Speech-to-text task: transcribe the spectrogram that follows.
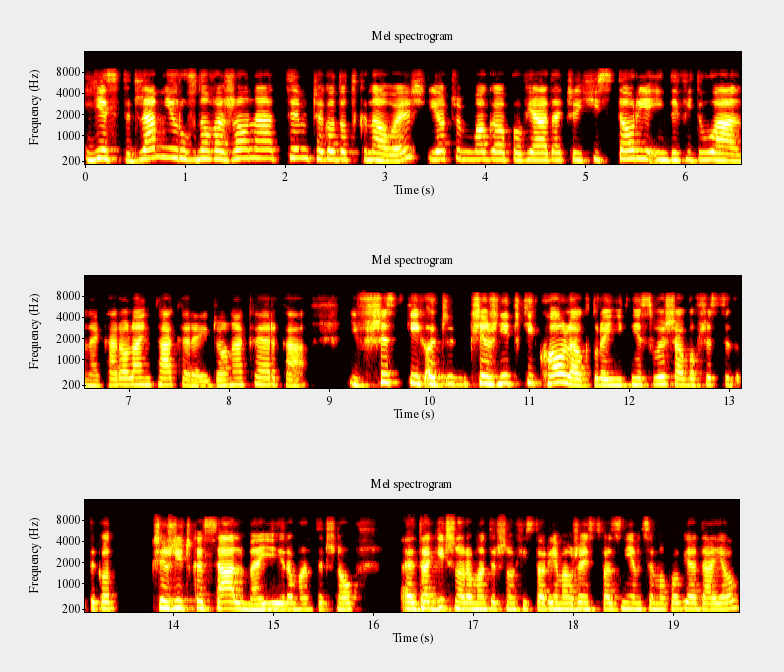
jest dla mnie równoważona tym, czego dotknąłeś i o czym mogę opowiadać, czyli historie indywidualne Caroline Thackeray, Johna Kerka i wszystkich, księżniczki Cole, o której nikt nie słyszał, bo wszyscy tylko księżniczkę Salmę i romantyczną, e, tragiczną romantyczną historię małżeństwa z Niemcem opowiadają.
